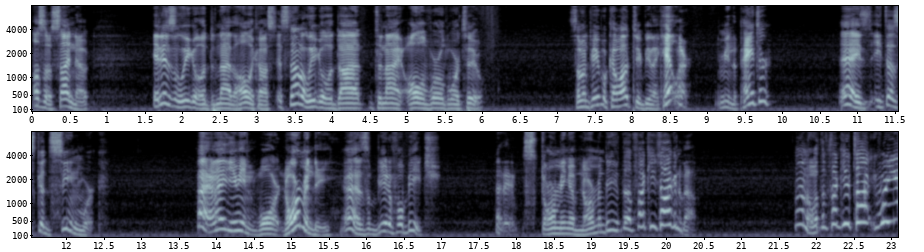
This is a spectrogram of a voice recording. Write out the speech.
Also, side note, it is illegal to deny the Holocaust. It's not illegal to deny all of World War II. So when people come up to you, be like, Hitler, you mean the painter? Yeah, he does good scene work. Hey, you mean war Normandy? Yeah, it's a beautiful beach. Storming of Normandy? What the fuck are you talking about? I don't know what the fuck you're talking. What are you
